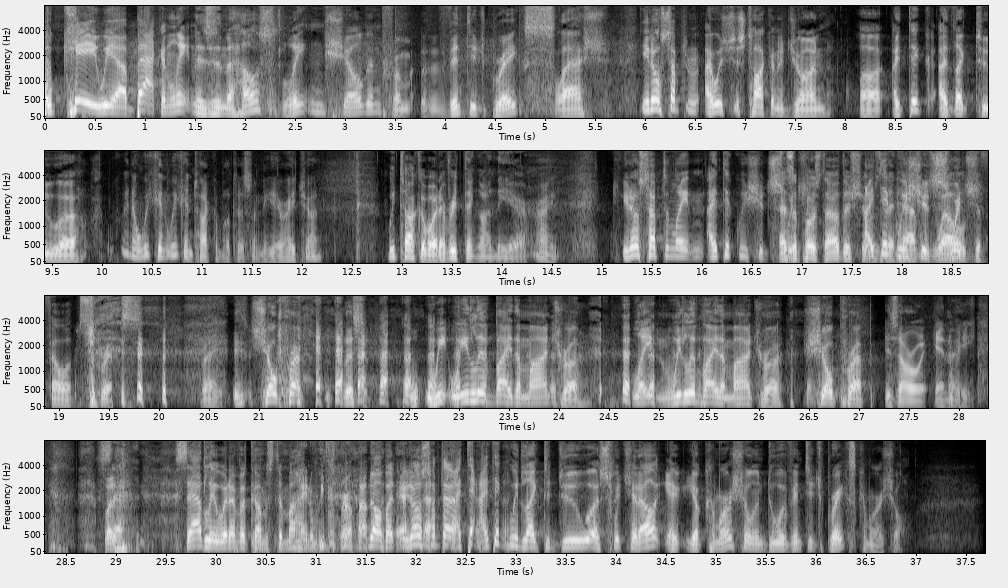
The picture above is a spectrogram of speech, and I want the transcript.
Okay, we are back, and Leighton is in the house. Leighton Sheldon from Vintage Breaks slash. You know something? I was just talking to John. Uh, I think I'd like to. Uh, you know, we can we can talk about this on the air, right, John? We talk about everything on the air. Right. You know something, Leighton? I think we should switch. As opposed to other shows I think that we have should well switch. developed scripts. right. Show prep. Listen, we, we live by the mantra, Leighton. We live by the mantra. Show prep is our enemy. But sadly, whatever comes to mind, we throw out. no, but you know sometimes I, th- I think we'd like to do uh, switch it out your, your commercial and do a vintage breaks commercial.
